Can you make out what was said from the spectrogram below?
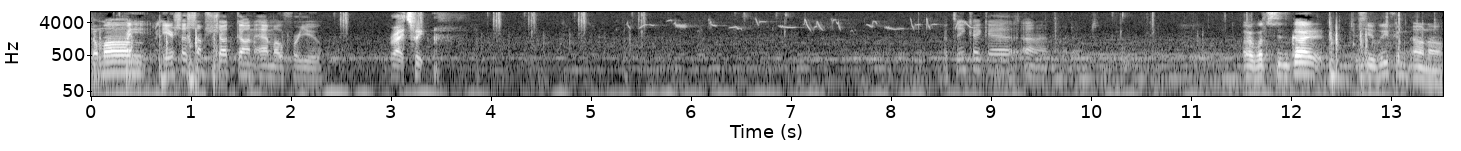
Come on. Hey, here's some shotgun ammo for you. Right, sweet. I think I get. Uh, no, I don't. Oh, what's this guy? Is he leaving? Oh no.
